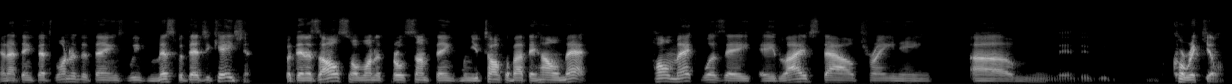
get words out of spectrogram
And I think that's one of the things we've missed with education. But then it's also, I want to throw something when you talk about the home ec. Home ec was a, a lifestyle training um, curriculum.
